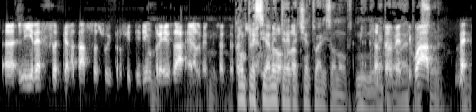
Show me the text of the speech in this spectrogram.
eh, l'IRES, che è la tassa sui profitti di impresa, è al 27%. Complessivamente le percentuali sono minime. Al 24%. Eh, Beh,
